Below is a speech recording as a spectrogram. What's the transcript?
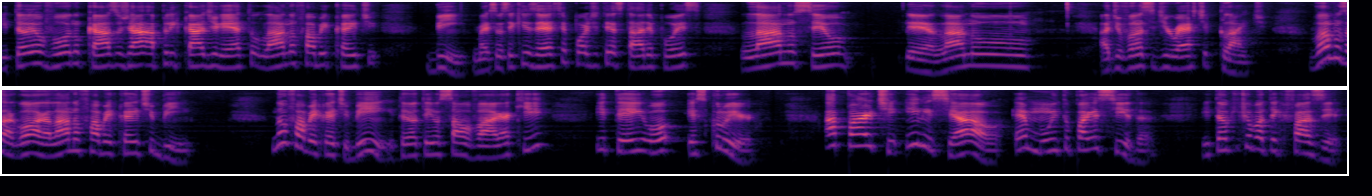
Então eu vou, no caso, já aplicar direto lá no fabricante BIM. Mas se você quiser, você pode testar depois lá no seu, é, lá no Advanced REST Client. Vamos agora lá no fabricante BIM. No fabricante BIM, então eu tenho salvar aqui e tenho o excluir. A parte inicial é muito parecida. Então o que, que eu vou ter que fazer?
